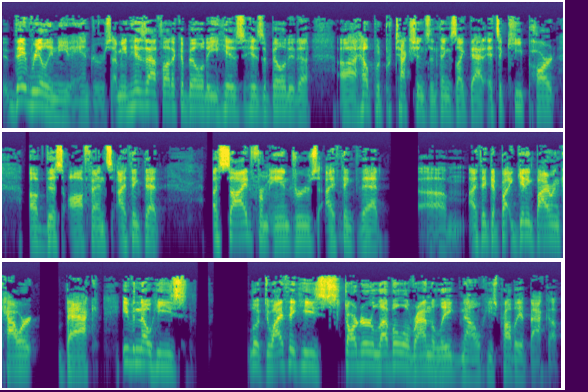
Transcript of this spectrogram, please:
they really need Andrews. I mean, his athletic ability, his his ability to uh, help with protections and things like that. It's a key part of this offense. I think that aside from Andrews, I think that um, I think that by getting Byron Cowart back, even though he's Look, do I think he's starter level around the league? No, he's probably a backup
